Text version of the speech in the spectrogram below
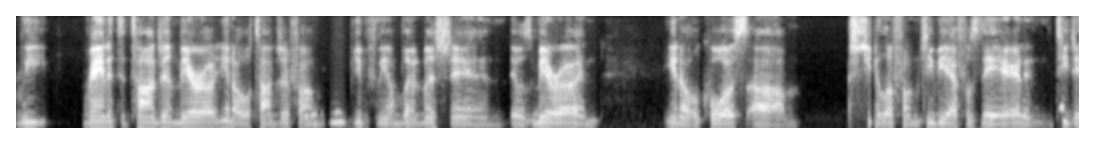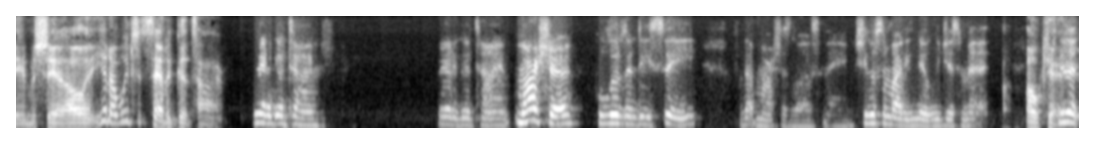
we ran into Tanja and Mira, you know, Tanja from Mhm. Beautifully Unblemished, and it was Mira, and you know, of course, um, Sheila from GVF was there, and TJ and Michelle, and you know, we just had a good time. We had a good time. We had a good time. Marsha, who lives in DC, forgot Marsha's last name. She was somebody new. We just met. She Okay, was at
